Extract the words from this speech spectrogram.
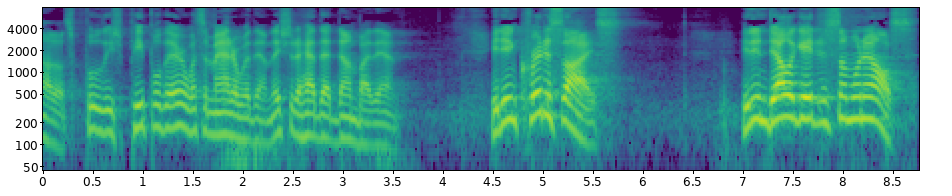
Oh, those foolish people there, what's the matter with them? They should have had that done by then. He didn't criticize. He didn't delegate it to someone else.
